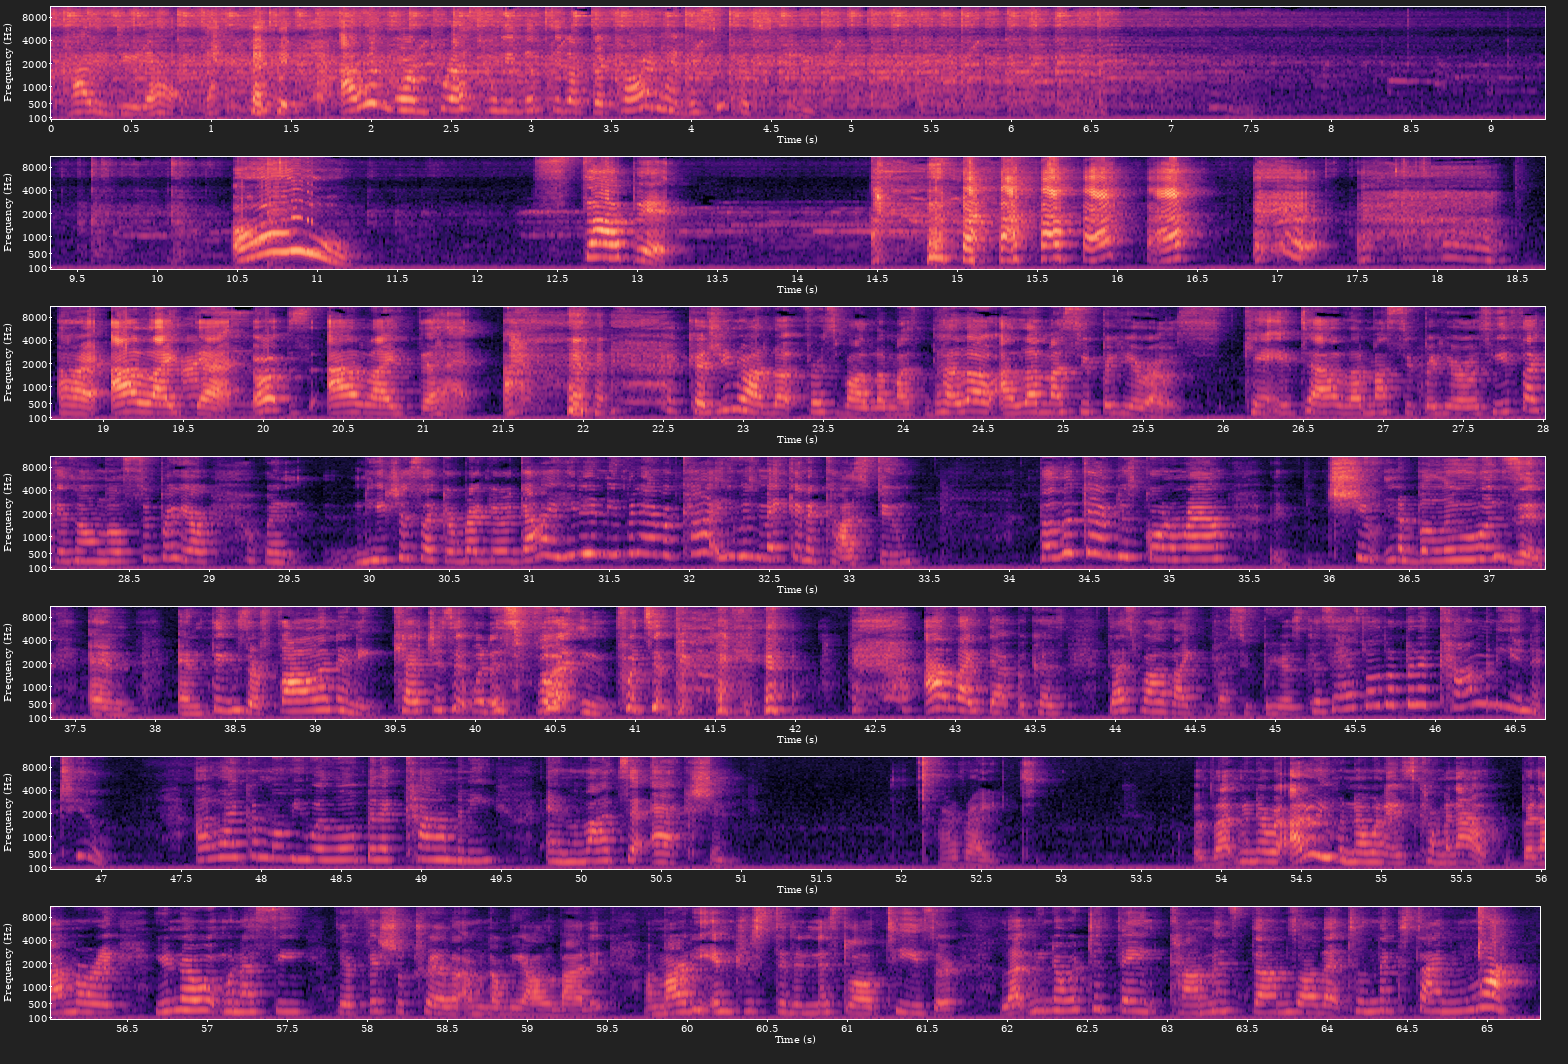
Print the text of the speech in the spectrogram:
How do you do that? I was more impressed when he lifted up the car and had the super speed. Oh! Stop it! Alright, I like that. Oops, I like that. Because you know I love, first of all, I love my, hello, I love my superheroes. Can't you tell? I love my superheroes. He's like his own little superhero. When he's just like a regular guy. He didn't even have a cut. He was making a costume. But look at him just going around shooting the balloons and and and things are falling and he catches it with his foot and puts it back. I like that because that's why I like my superheroes because it has a little bit of comedy in it too. I like a movie with a little bit of comedy and lots of action. All right let me know. I don't even know when it's coming out, but I'm already. You know what? When I see the official trailer, I'm gonna be all about it. I'm already interested in this little teaser. Let me know what you think. Comments, thumbs, all that. Till next time. Mwah!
